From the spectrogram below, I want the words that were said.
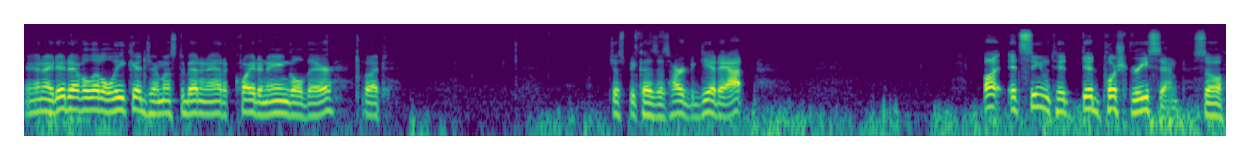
And I did have a little leakage. I must have been at quite an angle there, but just because it's hard to get at, but it seemed it did push grease in, so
